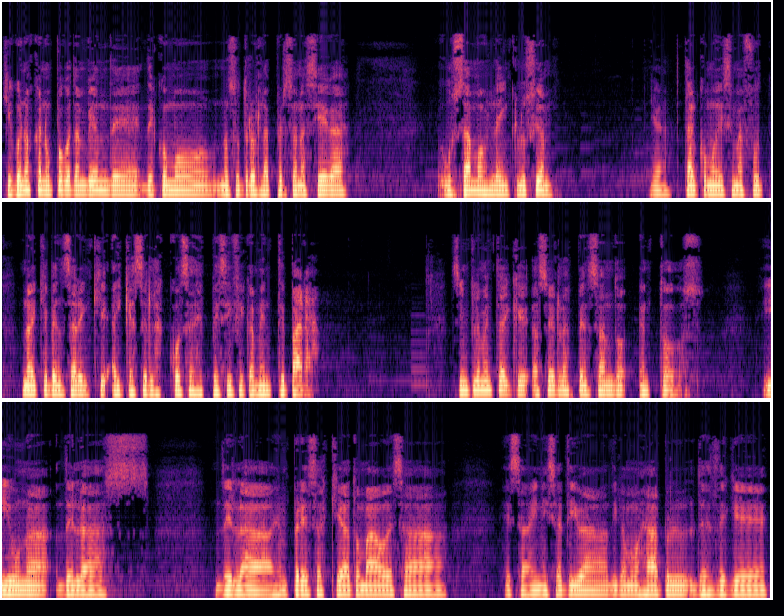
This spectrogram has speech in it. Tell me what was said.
que conozcan un poco también de, de cómo nosotros las personas ciegas usamos la inclusión. ¿Ya? Tal como dice Mafut, no hay que pensar en que hay que hacer las cosas específicamente para. Simplemente hay que hacerlas pensando en todos. Y una de las de las empresas que ha tomado esa esa iniciativa, digamos, Apple desde que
